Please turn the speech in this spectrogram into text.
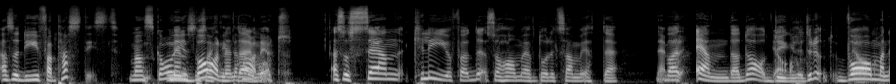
Alltså det är ju fantastiskt. Man ska Men ju som sagt barnen inte ha det. däremot. Alltså sen Cleo föddes så har man haft dåligt samvete Nej, varenda dag Ja. dygnet runt. Var Ja. man,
